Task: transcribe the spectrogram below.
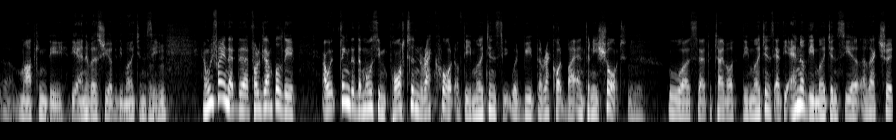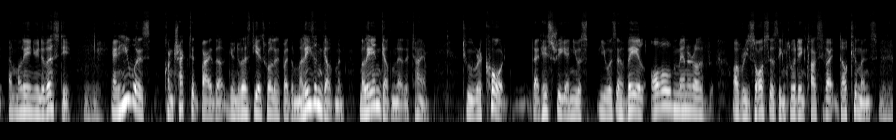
uh, marking the the anniversary of the emergency, mm-hmm. and we find that, the, for example, the I would think that the most important record of the emergency would be the record by Anthony Short. Mm-hmm. Who was at the time of the emergency, at the end of the emergency, a, lecturer at Malayan University. Mm-hmm. And he was contracted by the university as well as by the Malaysian government, Malayan government at the time, to record that history and he was he was avail all manner of, of resources, including classified documents, mm-hmm.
